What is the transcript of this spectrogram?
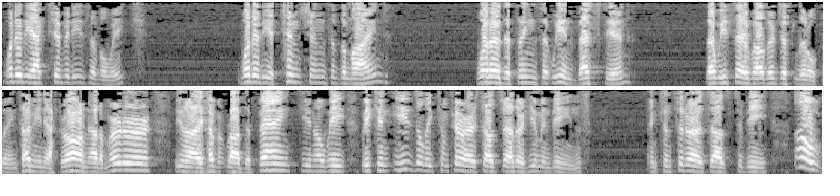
What are the activities of a week? What are the attentions of the mind? What are the things that we invest in that we say, well, they're just little things? I mean, after all, I'm not a murderer. You know, I haven't robbed a bank. You know, we, we can easily compare ourselves to other human beings and consider ourselves to be, oh,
